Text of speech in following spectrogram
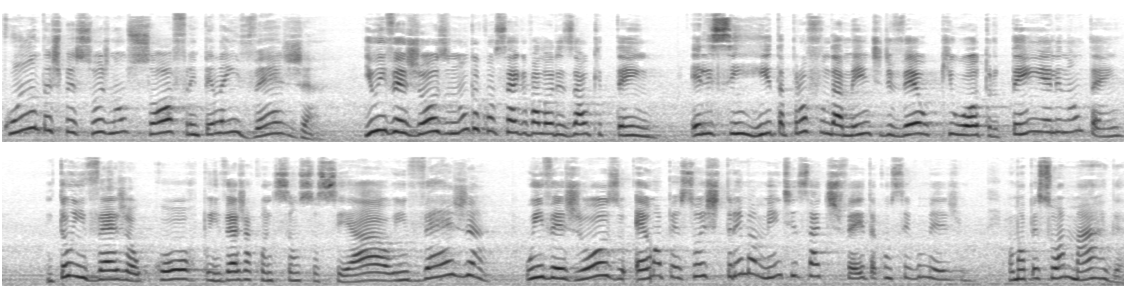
Quantas pessoas não sofrem pela inveja? E o invejoso nunca consegue valorizar o que tem. Ele se irrita profundamente de ver o que o outro tem e ele não tem. Então inveja o corpo, inveja a condição social, inveja o invejoso é uma pessoa extremamente insatisfeita consigo mesmo. É uma pessoa amarga.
